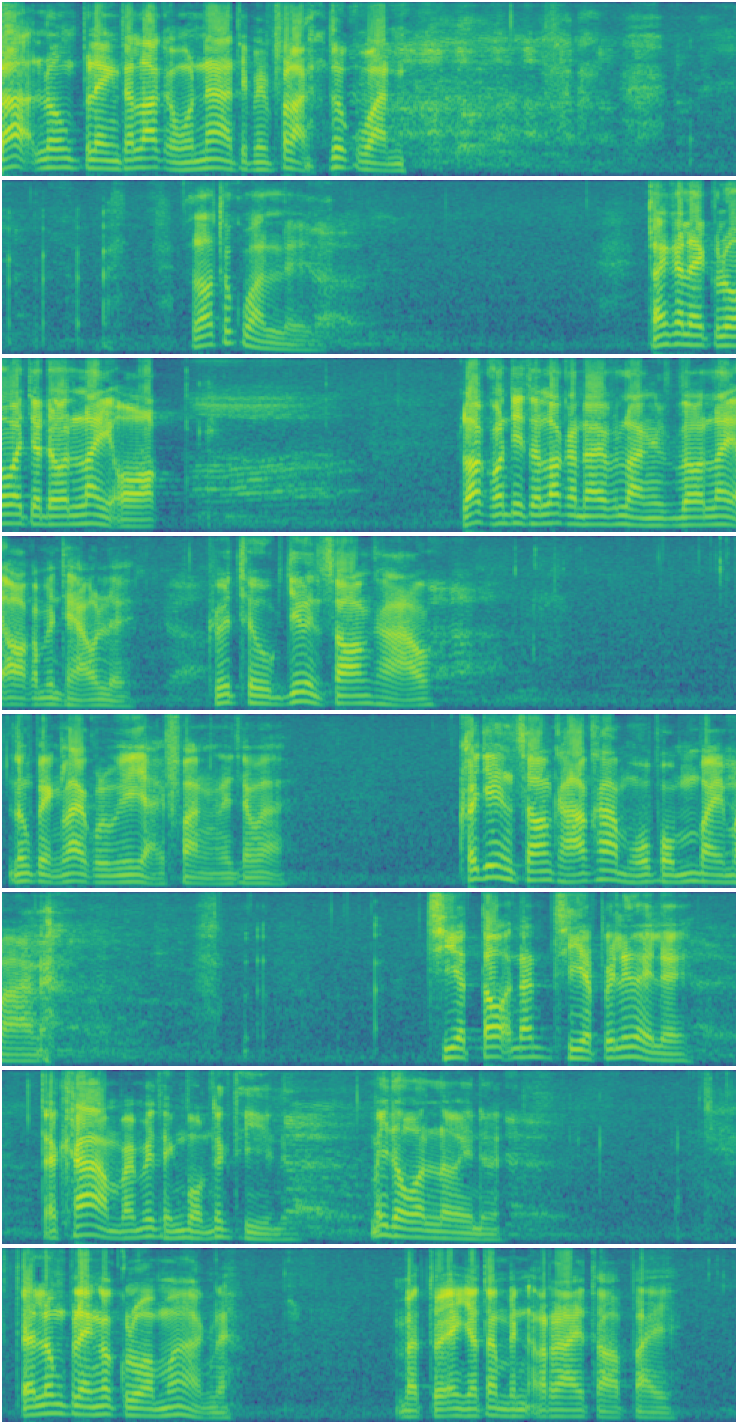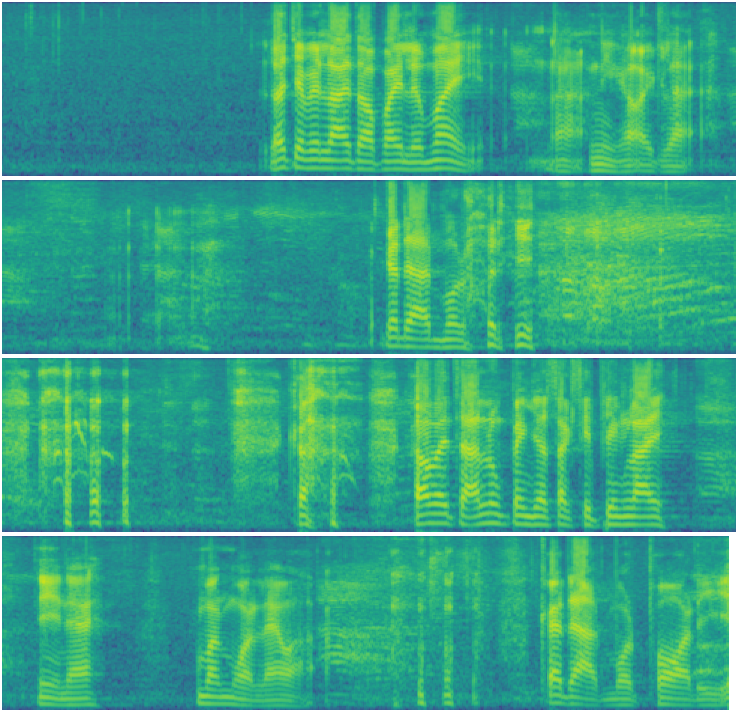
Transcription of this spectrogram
ละลงเปลงทะเลาะกับหัวหน้าที่เป็นฝรั่งทุกวันทะเลาะทุกวันเลยท่านก็เลยกลัวว่าจะโดนไล่ออก เพราะคนที่ทะเลาะกันนายฝรั่งโดนไล่ออกกันเป็นแถวเลย คือถูกยื่นซองขาว ลุงเปล่งไล่คุณวิใหญ่ฟังนะจ๊ะว่าเขายื่นซองขาวข้ามหัวผมไปมานะเฉียดโต๊ะนั้นเฉียดไปเรื่อยเลย แต่ข้ามไปไม่ถึงผมสักทีเลยไม่โดนเลยเนยแต่ลุงเปลงก็กลัวมากนะแบบตัวเองจะต้องเป็นรายต่อไป แล้วจะเป็นรายต่อไปหรือไม่อะนี่เขาอีกละกระดาษโมโรดีเขาไปถามลุงเปงจะศักดิ์สิทธิ์เพียงไรนี่นะ มันหมดแล้วอะ กระดาษหมดพอดี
